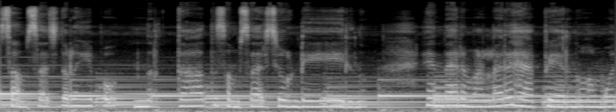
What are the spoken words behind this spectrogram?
സംസാരിച്ച് തുടങ്ങിയപ്പോൾ നിർത്താതെ സംസാരിച്ചുകൊണ്ടേയിരുന്നു എന്തായാലും വളരെ ഹാപ്പി ആയിരുന്നു ആ മോൻ.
